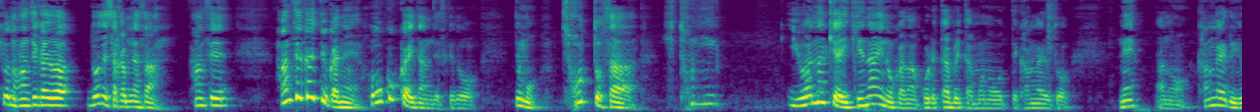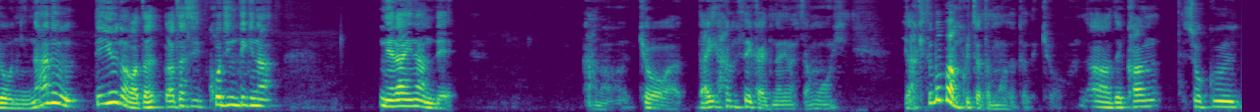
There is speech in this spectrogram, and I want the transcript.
今日の反省会はどうでしたか皆さん？反省、反省会っていうかね、報告会なんですけど、でも、ちょっとさ、人に言わなきゃいけないのかなこれ食べたものって考えると、ね、あの、考えるようになるっていうのが私、個人的な狙いなんで、あの、今日は大反省会となりました。もう、焼きそばパン食っちゃったもんだったんで、今日。あで、完食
